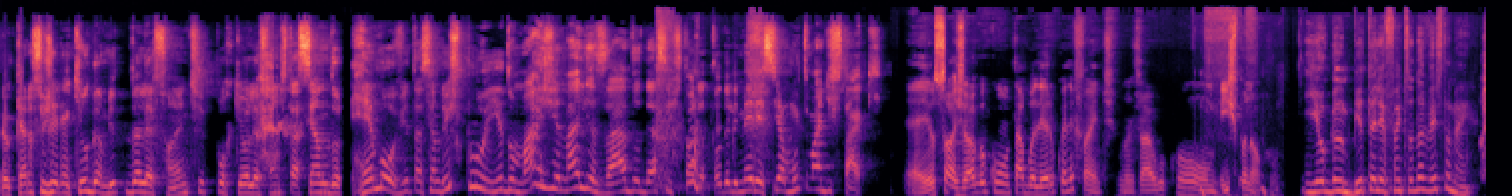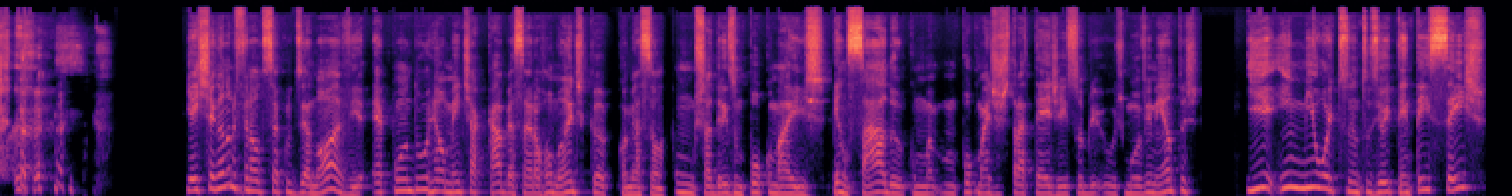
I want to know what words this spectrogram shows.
Eu quero sugerir aqui o gambito do elefante, porque o elefante está sendo removido, está sendo excluído, marginalizado dessa história toda. Ele merecia muito mais destaque. É, eu só jogo com tabuleiro com elefante, não jogo com um bispo, não. E eu gambito elefante toda vez também. E aí, chegando no final do século XIX, é quando realmente acaba essa era romântica, começa um xadrez um pouco mais pensado, com um pouco mais de estratégia sobre os movimentos. E em 1886,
